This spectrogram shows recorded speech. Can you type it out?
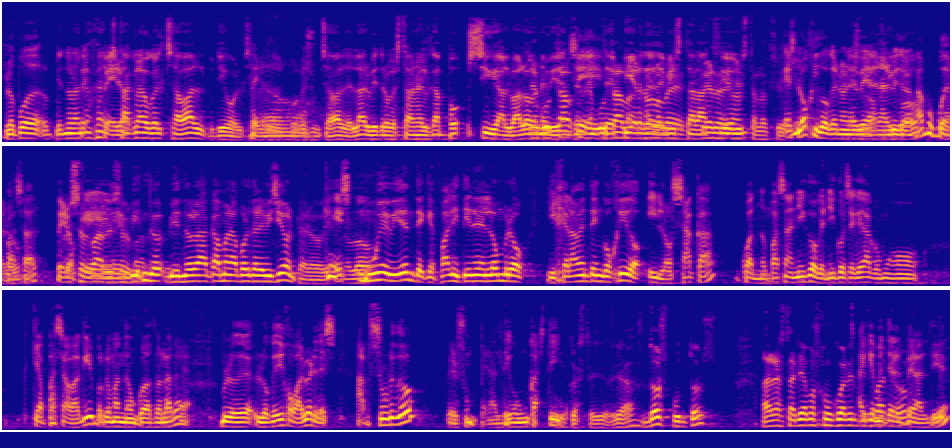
lo puedo... Viendo la imagen pero- está claro que el chaval, digo el chaval, pero- porque es un chaval, el árbitro que estaba en el campo sigue al balón, Debutaba, evidentemente debutaba, pierde no de ve, vista la pierde de acción. vista la acción. Es lógico que no le Es vea al árbitro del campo, puede claro. pasar. Pero es el que VAR, es el viendo, viendo la cámara por televisión, Pero que es muy evidente que Fali tiene el hombro ligeramente encogido y lo saca cuando pasa a Nico, que Nico se queda como... ¿Qué ha pasado aquí? Porque manda un codazo en la cara. Lo, de- lo que dijo Valverde es absurdo, pero es un penalti con un castillo. Castillo, ya. Dos puntos. Ahora estaríamos con 44. Hay que meter el penalti, ¿eh?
